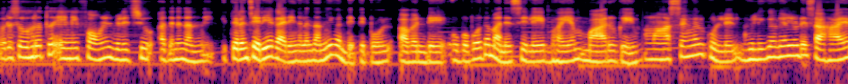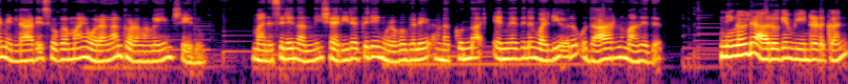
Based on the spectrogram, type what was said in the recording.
ഒരു സുഹൃത്ത് എന്നെ ഫോണിൽ വിളിച്ചു അതിന് നന്ദി. ഇത്തരം ചെറിയ കാര്യങ്ങളിൽ നന്ദി കണ്ടെത്തിയപ്പോൾ അവന്റെ ഉപബോധ മനസ്സിലെ ഭയം മാറുകയും മാസങ്ങൾക്കുള്ളിൽ ഗുളികകളുടെ സഹായമില്ലാതെ സുഖമായി ഉറങ്ങാൻ തുടങ്ങുകയും ചെയ്തു. മനസ്സിലെ നന്ദി ശരീരത്തിലെ മുറിവുകളെ ഉണക്കുന്ന എന്നതിന് വലിയൊരു ഉദാഹരണമാണിത്. നിങ്ങളുടെ ആരോഗ്യം വീണ്ടെടുക്കാൻ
